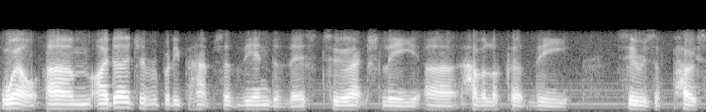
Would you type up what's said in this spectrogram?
Well, um, I'd urge everybody perhaps at the end of this to actually uh, have a look at the series of posts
